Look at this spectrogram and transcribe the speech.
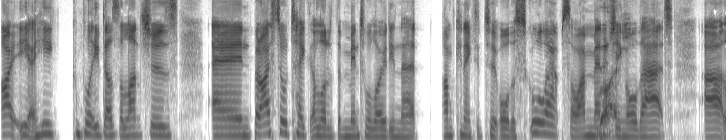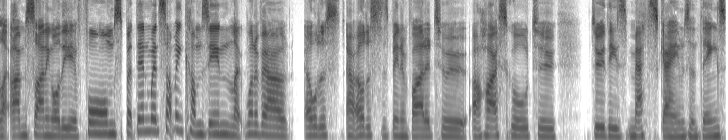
I yeah, he completely does the lunches, and but I still take a lot of the mental load in that. I'm connected to all the school apps, so I'm managing Right. all that. Uh, like I'm signing all the forms. But then when something comes in, like one of our eldest, our eldest has been invited to a high school to do these maths games and things.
